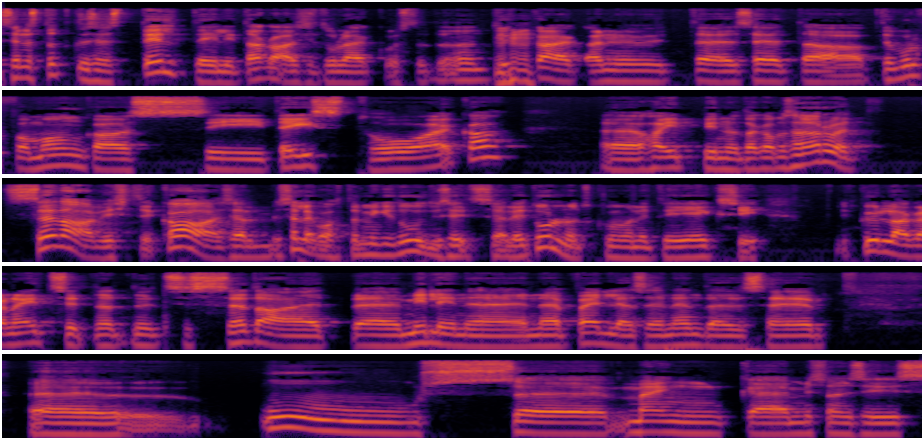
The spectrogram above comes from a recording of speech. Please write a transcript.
sellest natuke sellest Deltali tagasitulekust, et on tükk -hmm. aega nüüd äh, seda The Wolf Among Us'i teist hooaega äh, haipinud, aga ma saan aru, et seda vist ka seal, selle kohta mingeid uudiseid seal ei tulnud, kui ma nüüd ei eksi. küll aga näitasid nad nüüd siis seda, et eh, milline näeb välja see nende see uh, uus uh, mäng, mis on siis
